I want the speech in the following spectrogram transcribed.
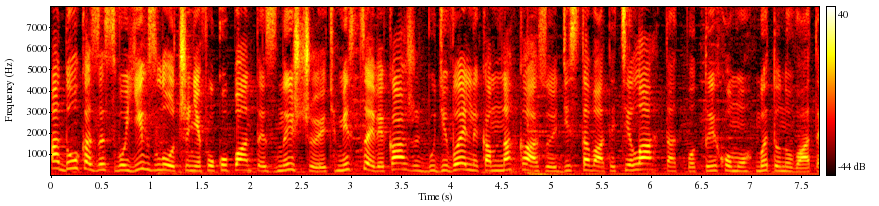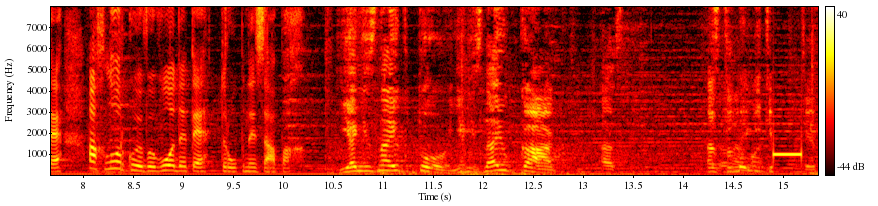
А докази своїх злочинів окупанти знищують. Місцеві кажуть, будівельникам наказують діставати тіла та по-тихому бетонувати, а хлоркою виводити трупний запах. Я не знаю кто, я не знаю как. Ос- Остановите блядь, это.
